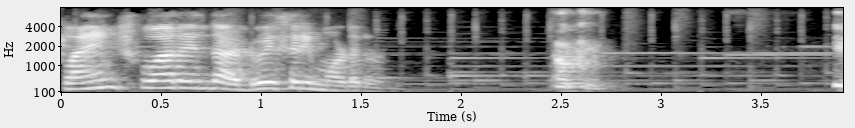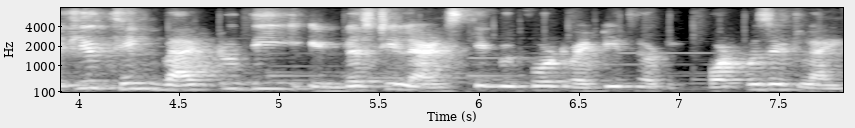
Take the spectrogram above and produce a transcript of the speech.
clients who are in the advisory model only. Okay. If you think back to the industry landscape before 2030, what was it like?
